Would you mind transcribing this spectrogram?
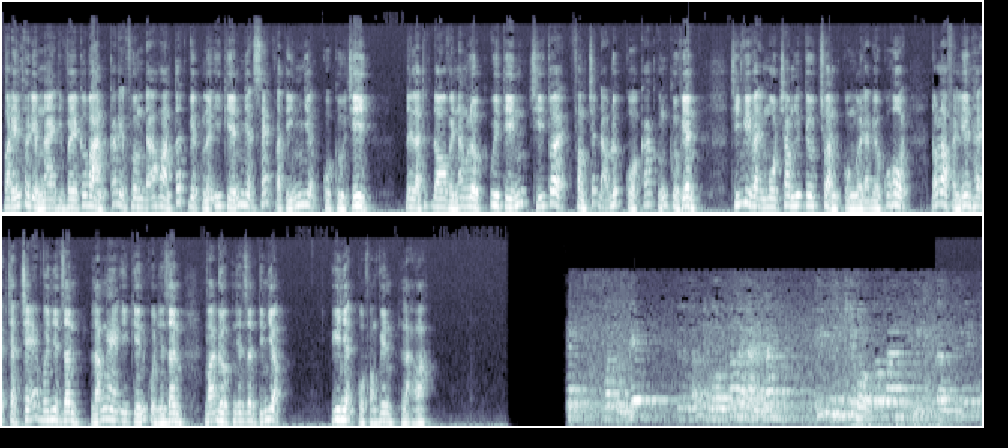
Và đến thời điểm này thì về cơ bản các địa phương đã hoàn tất việc lấy ý kiến nhận xét và tín nhiệm của cử tri. Đây là thước đo về năng lực, uy tín, trí tuệ, phẩm chất đạo đức của các ứng cử viên. Chính vì vậy một trong những tiêu chuẩn của người đại biểu Quốc hội đó là phải liên hệ chặt chẽ với nhân dân, lắng nghe ý kiến của nhân dân và được nhân dân tín nhiệm. Ghi nhận của phóng viên Lạ Hoa.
